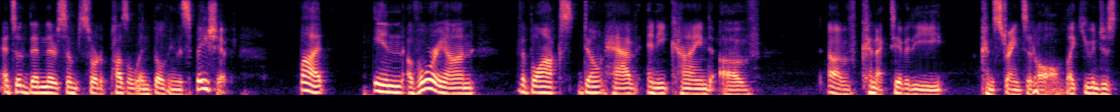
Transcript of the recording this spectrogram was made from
and so then there's some sort of puzzle in building the spaceship. But in Avorion, the blocks don't have any kind of, of connectivity constraints at all. Like you can just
